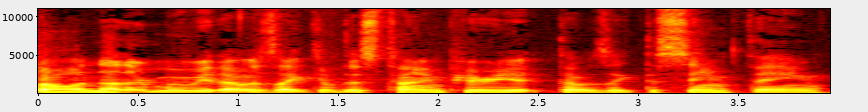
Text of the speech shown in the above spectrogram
oh, another movie that was like of this time period that was like the same thing.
